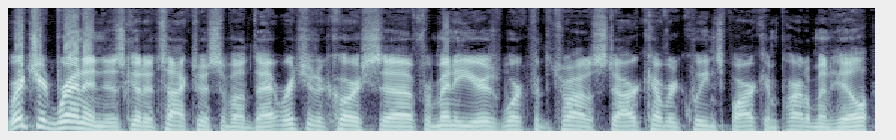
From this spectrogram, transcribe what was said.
Richard Brennan is going to talk to us about that. Richard, of course, uh, for many years worked for the Toronto Star, covered Queens Park and Parliament Hill.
